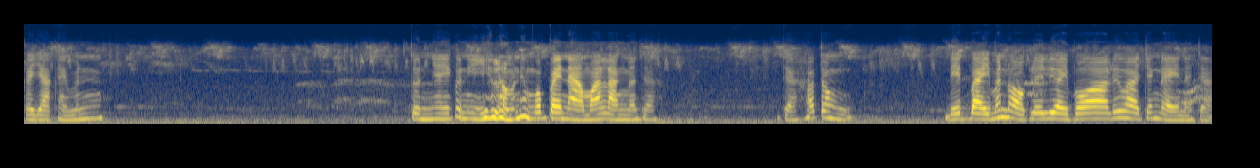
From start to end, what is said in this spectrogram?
ก็อยากให้มันต้นใหญ่ก็นี้แล้วมันยังก็ไปหนามาหลังนะจ๊ะจ้ะเขาต้องเด็ดใบมันออกเรื่อยๆบ่หรือว่าจังใดนะจ๊ะ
